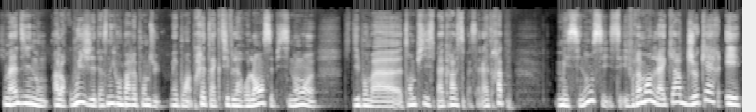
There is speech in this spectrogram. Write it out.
qui m'a dit non. Alors oui, j'ai des personnes qui m'ont pas répondu. Mais bon, après, tu actives la relance et puis sinon, euh, tu dis, bon, bah tant pis, c'est pas grave, c'est pas ça la trappe. Mais sinon, c'est vraiment la carte joker. Et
